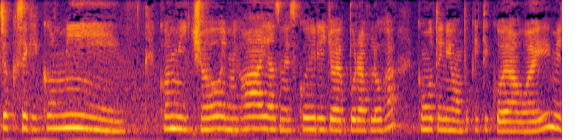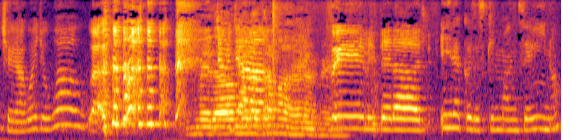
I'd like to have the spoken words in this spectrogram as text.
yo sé que con mi con mi show él me dijo, ay, hazme square y yo de pura floja, como tenía un poquitico de agua ahí, me eché agua y yo, wow, Me Yo da ya- tramadora. Sí, literal. Y la cosa es que el man se vino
